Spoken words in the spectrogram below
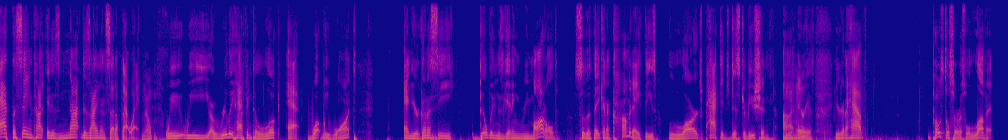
at the same time. It is not designed and set up that way. Nope. We we are really having to look at what we want, and you're going to see buildings getting remodeled so that they can accommodate these large package distribution uh, areas. You're going to have postal service will love it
